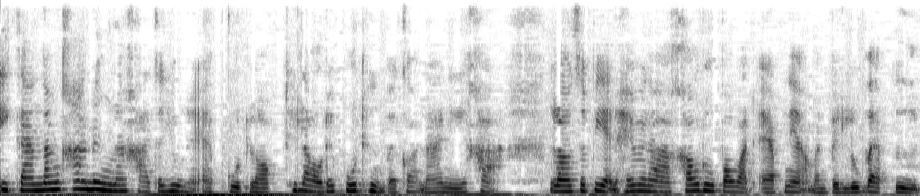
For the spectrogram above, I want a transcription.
อีกการตั้งค่าหนึ่งนะคะ จะอยู่ในแอป Good Lock ที่เราได้พูดถึงไปก่อนหน้านี้ค่ะ เราจะเปลี่ยนให้เวลาเข้าดูประวัติแอปเนี่ยมันเป็นรูปแบบอื่น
